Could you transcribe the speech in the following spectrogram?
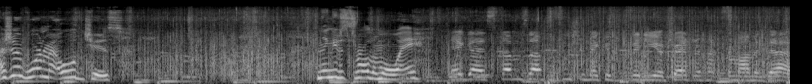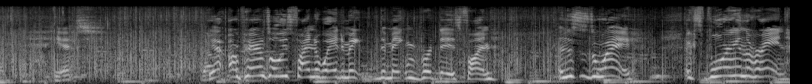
I should have worn my old shoes. And then you just throw them away. Hey guys, thumbs up if we should make a video treasure hunt for mom and dad. Yes. Yeah, our parents always find a way to make to make my birthdays fun. And this is the way. Exploring in the rain.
